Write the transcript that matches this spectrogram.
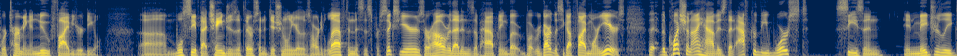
we're terming a new five year deal. Um, we'll see if that changes if there's an additional year that's already left and this is for six years or however that ends up happening. But but regardless, he got five more years. The, the question I have is that after the worst season in Major League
